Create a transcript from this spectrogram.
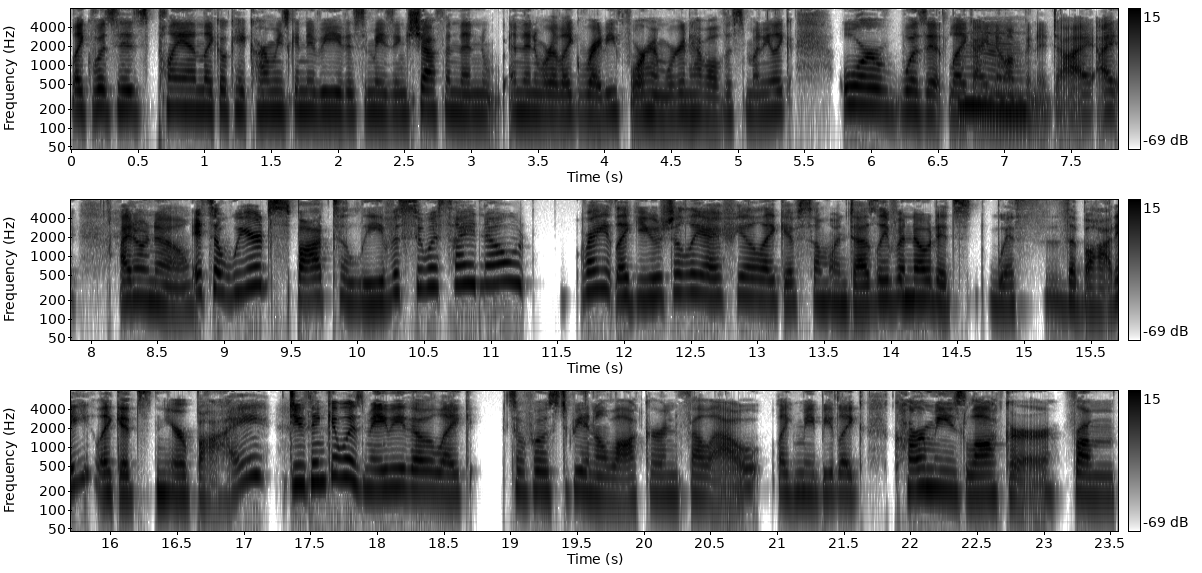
Like was his plan like okay Carmy's going to be this amazing chef and then and then we're like ready for him we're going to have all this money like or was it like I know I'm Hmm. going to die I I don't know It's a weird spot to leave a suicide note, right? Like, usually I feel like if someone does leave a note, it's with the body, like it's nearby. Do you think it was maybe though like supposed to be in a locker and fell out like maybe like Carmy's locker from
